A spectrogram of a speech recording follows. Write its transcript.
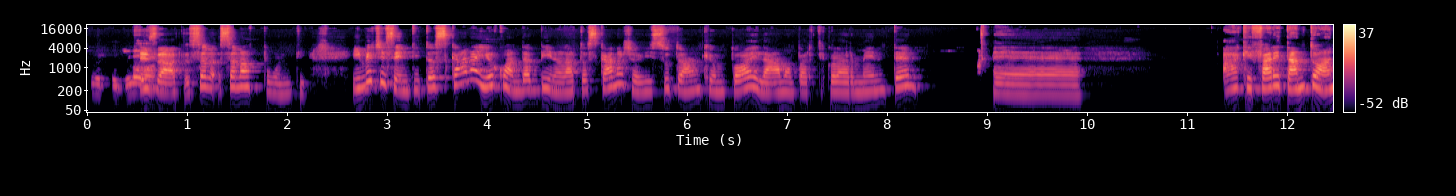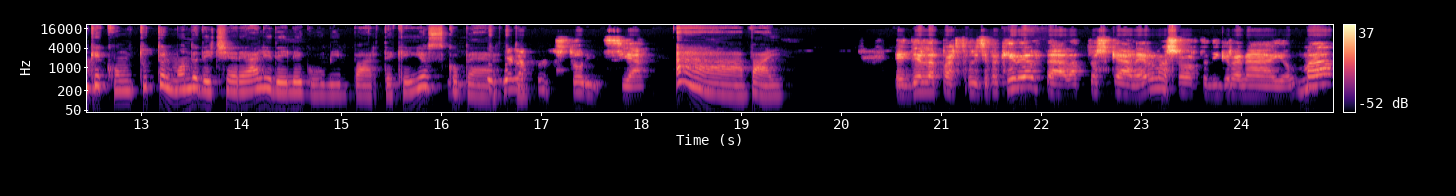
per esatto, sono, sono, appunti. Invece senti, Toscana, io quando abbino la Toscana ci ho vissuto anche un po' e la amo particolarmente, eh, ha a che fare tanto anche con tutto il mondo dei cereali e dei legumi in parte, che io ho scoperto. Della pastorizia. Ah, vai. E della pastorizia, perché in realtà la Toscana era una sorta di granaio, ma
